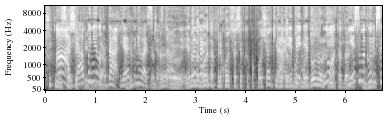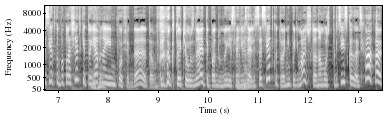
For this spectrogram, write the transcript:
чуть не а, соседкой. я поняла, да, да я поняла сейчас, да. да. Э, иногда так... бывает так, приходит соседка по площадке, да, вот это, это будет мой это, донор но и так далее. Если мы говорим соседку по площадке, то явно им пофиг, да, там, кто что узнает и подумает. Но если они взяли соседку, то они понимают, что она может прийти и сказать, ха-ха.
